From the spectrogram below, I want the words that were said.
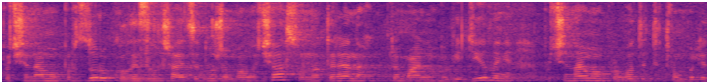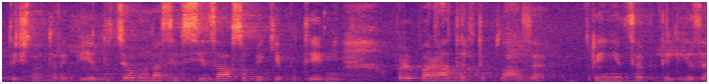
починаємо процедуру, коли залишається дуже мало часу. На теренах приймального відділення починаємо проводити тромболітичну терапію. Для цього у нас є всі засоби, які потрібні: препарати, україніці, актилізи,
